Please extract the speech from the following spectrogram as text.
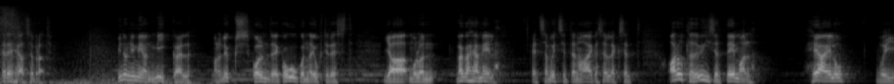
tere, head sõbrad! minu nimi on Miikael, ma olen üks 3D kogukonna juhtidest ja mul on väga hea meel, et sa võtsid täna aega selleks, et arutleda ühiselt teemal hea elu või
